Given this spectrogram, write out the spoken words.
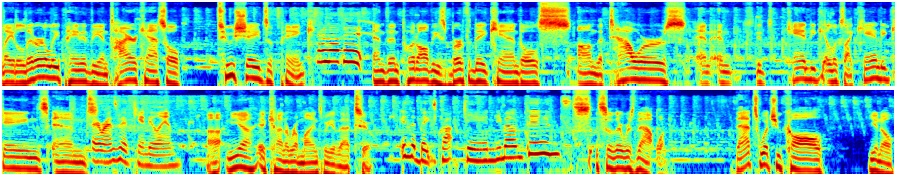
They literally painted the entire castle two shades of pink. I love it. And then put all these birthday candles on the towers, and and it's candy. It looks like candy canes, and it reminds me of Candyland. Uh, yeah, it kind of reminds me of that too. In the big Rock candy mountains. So, so there was that one. That's what you call, you know,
